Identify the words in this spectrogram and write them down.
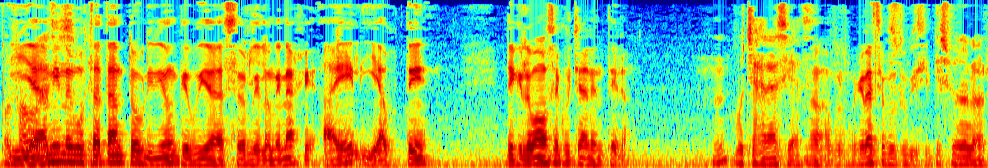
Por y a mí me gusta tanto Oblivion que voy a hacerle el homenaje a él y a usted de que lo vamos a escuchar entero. Muchas gracias. No, gracias por su visita. Es un honor.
